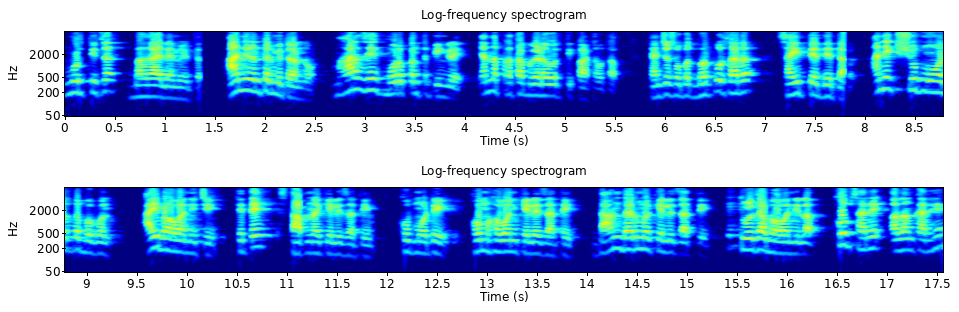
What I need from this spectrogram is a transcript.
मूर्तीचं बघायला मिळतं. आणि नंतर मित्रांनो महाराज हे मोरपंत पिंगळे यांना प्रतापगडावरती पाठवतात. त्यांच्यासोबत भरपूर सारं साहित्य देतात. आणि शुभ मुहूर्त बघून आई भवानीची तेथे स्थापना केली जाते. खूप मोठे होम हवन केले जाते. दान धर्म केले जाते. तुळजा भवानीला खूप सारे अलंकार हे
